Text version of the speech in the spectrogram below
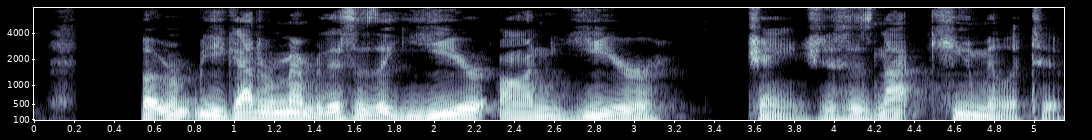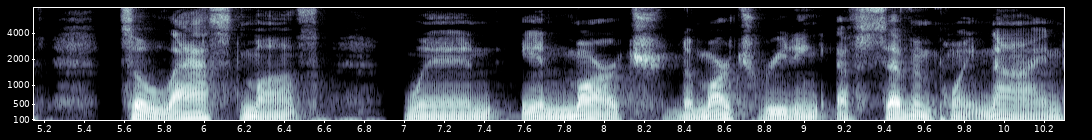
but you got to remember, this is a year on year change. This is not cumulative. So last month, when in March, the March reading of 7.9,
